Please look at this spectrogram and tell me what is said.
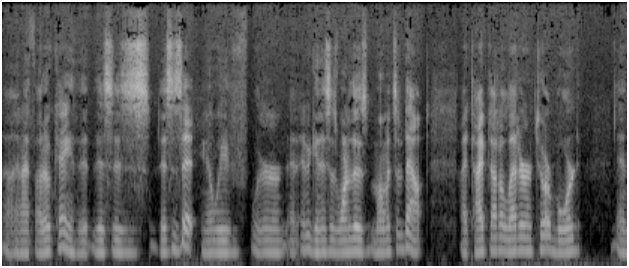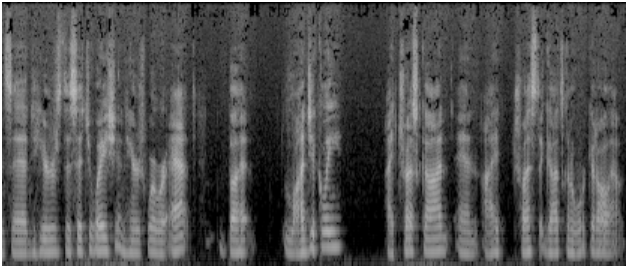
Uh, and I thought, okay, th- this is this is it. You know, we've we're and again, this is one of those moments of doubt. I typed out a letter to our board and said, "Here's the situation. Here's where we're at." But logically, I trust God, and I trust that God's going to work it all out.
